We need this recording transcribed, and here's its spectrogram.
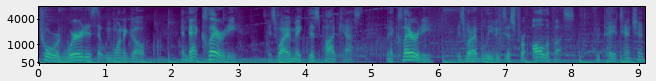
toward where it is that we want to go. And that clarity is why I make this podcast. And that clarity is what I believe exists for all of us if we pay attention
